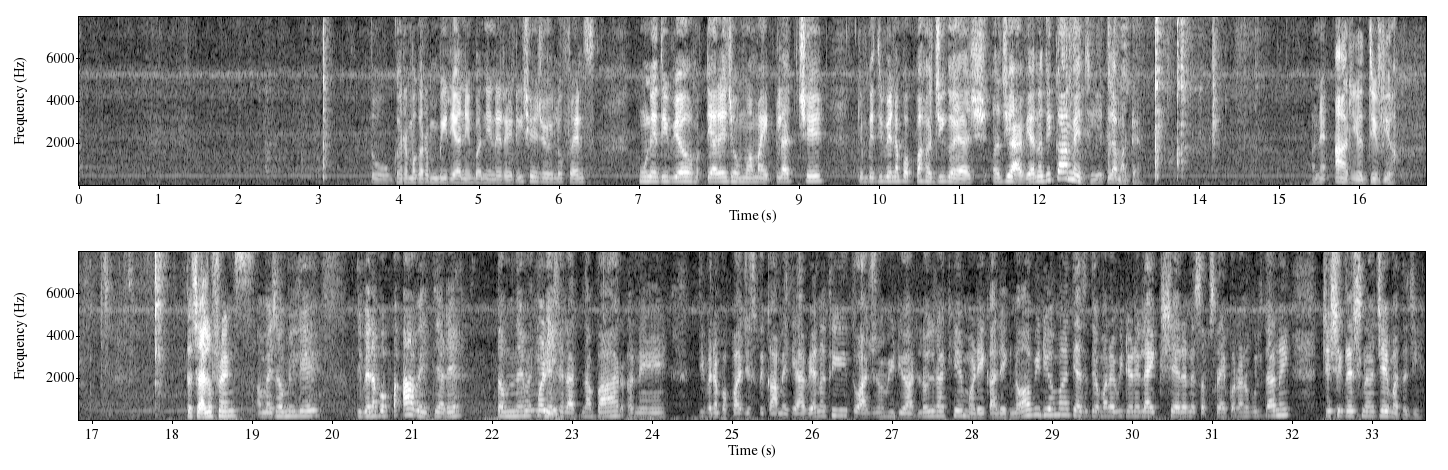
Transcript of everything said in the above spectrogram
તો ગરમ ગરમ બિરયાની બનીને રેડી છે જોઈ લો ફ્રેન્ડ્સ હું ને દિવ્ય અત્યારે જમવામાં એકલા જ છે કેમ કે દિવ્યના પપ્પા હજી ગયા છે હજી આવ્યા નથી કામેથી એટલા માટે. અને આર્ય દિવ્ય. તો ચાલો ફ્રેન્ડ્સ અમે જમી લઈએ. દિવ્યાના પપ્પા આવે ત્યારે તમને મળીએ. છે રાતના બાર અને દિવ્યાના પપ્પા હજી સુધી કામેથી આવ્યા નથી, તો આજનો વીડિયો આટલો જ રાખીએ. મળે કાલે એક નવા વિડીયોમાં. ત્યાં સુધી અમારા વિડીયોને લાઇક શેર અને સબસ્ક્રાઈબ કરવાનું ભૂલતા નહીં. જય શ્રી કૃષ્ણ, જય માતાજી.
